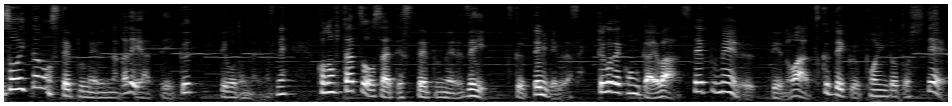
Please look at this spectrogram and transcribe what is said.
そういったのをステップメールの中でやっていくっていうことになりますね。この2つを押さえてステップメールぜひ作ってみてください。ということで今回はステップメールっていうのは作っていくポイントとして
